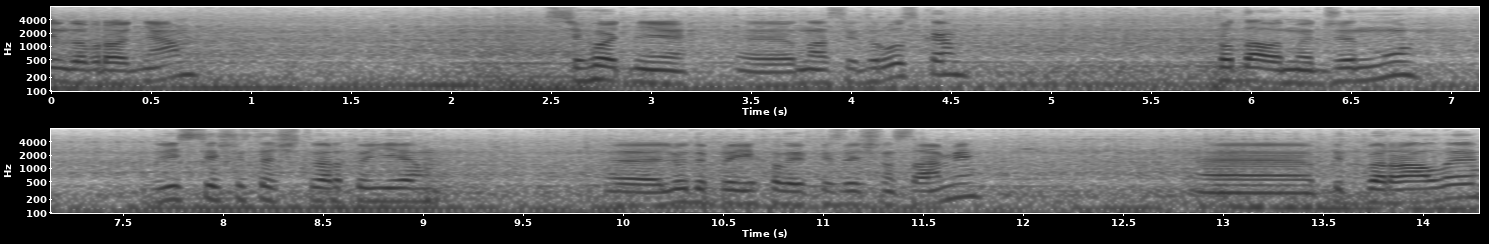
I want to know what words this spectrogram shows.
Всім доброго дня. Сьогодні е, у нас відгрузка. Продали ми джинму 264 є. Е, Люди приїхали фізично самі. Е, Підбирали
